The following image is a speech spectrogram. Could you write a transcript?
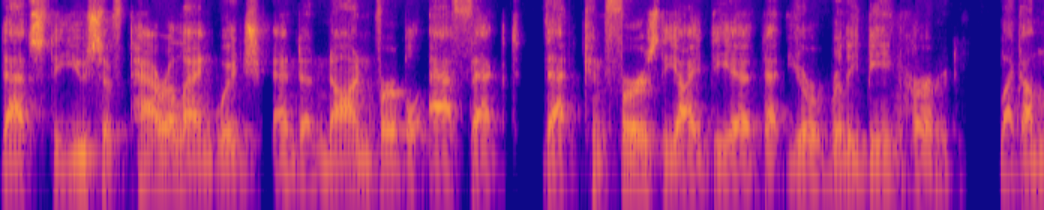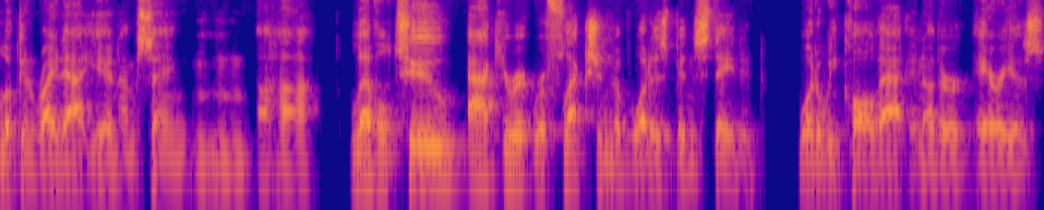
That's the use of paralanguage and a nonverbal affect that confers the idea that you're really being heard. Like I'm looking right at you and I'm saying, mm-hmm, uh huh, Level two, accurate reflection of what has been stated. What do we call that in other areas?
